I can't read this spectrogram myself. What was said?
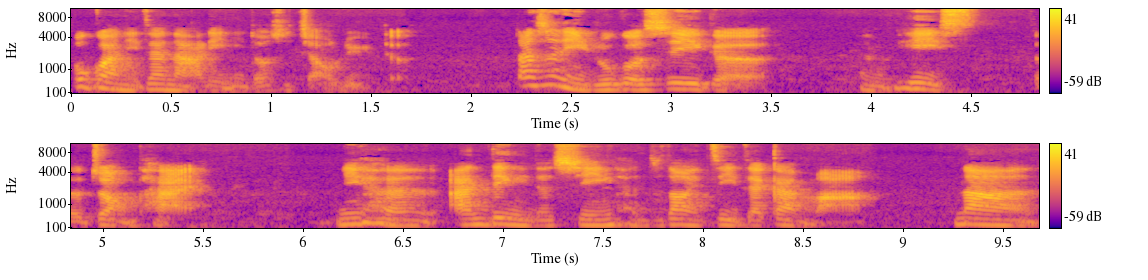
不管你在哪里，你都是焦虑的。但是你如果是一个很 peace 的状态，你很安定你的心，很知道你自己在干嘛，那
